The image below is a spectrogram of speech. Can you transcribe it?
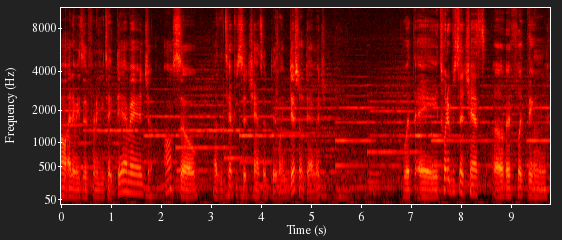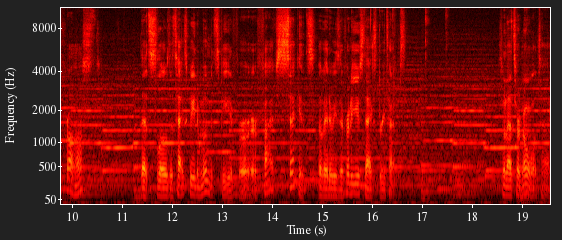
All enemies in front of you take damage. Also has a 10% chance of dealing additional damage. With a 20% chance of inflicting frost that slows attack speed and movement speed for 5 seconds of enemies in front of you stacks 3 times. So that's her normal attack.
